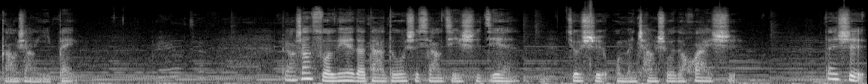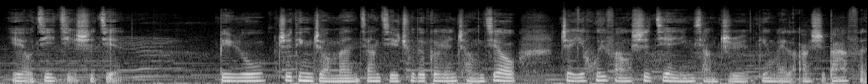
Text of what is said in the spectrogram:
高上一倍。表上所列的大多是消极事件。就是我们常说的坏事，但是也有积极事件，比如制定者们将杰出的个人成就这一辉煌事件影响值定为了二十八分。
